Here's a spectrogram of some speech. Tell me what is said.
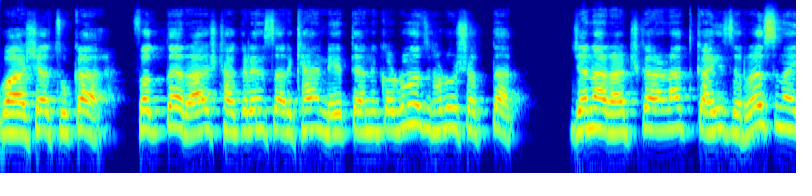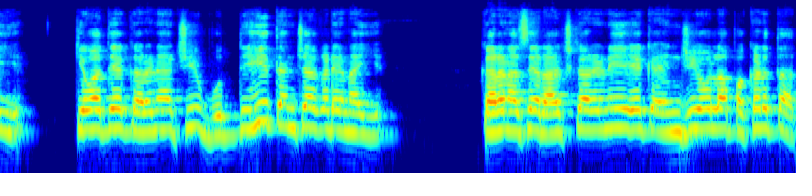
व अशा चुका फक्त राज ठाकरेंसारख्या नेत्यांकडूनच घडू शकतात ज्यांना राजकारणात काहीच रस नाहीये किंवा ते करण्याची बुद्धीही त्यांच्याकडे नाहीये. कारण असे राजकारणी एक एन जी ओला पकडतात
